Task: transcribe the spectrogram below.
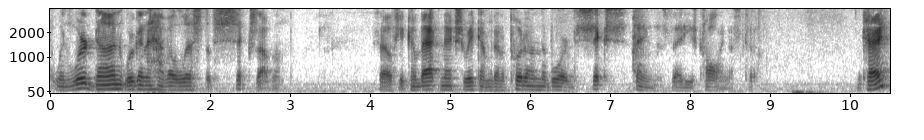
When we're done, we're going to have a list of six of them. So if you come back next week, I'm going to put on the board six things that He's calling us to. Okay?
